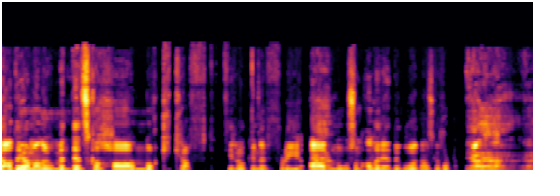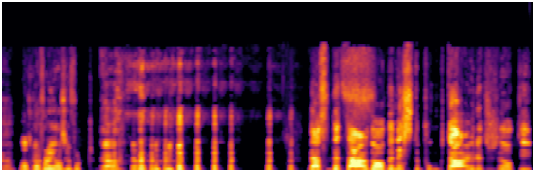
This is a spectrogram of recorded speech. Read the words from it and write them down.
Ja, det gjør man jo, men den skal ha nok kraft til å kunne fly av ja. noe som allerede går ganske fort. Ja, ja, ja. ja, da skal den fly ganske fort. ja. Nei, altså, dette er jo da, Det neste punktet er jo rett og slett at de,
